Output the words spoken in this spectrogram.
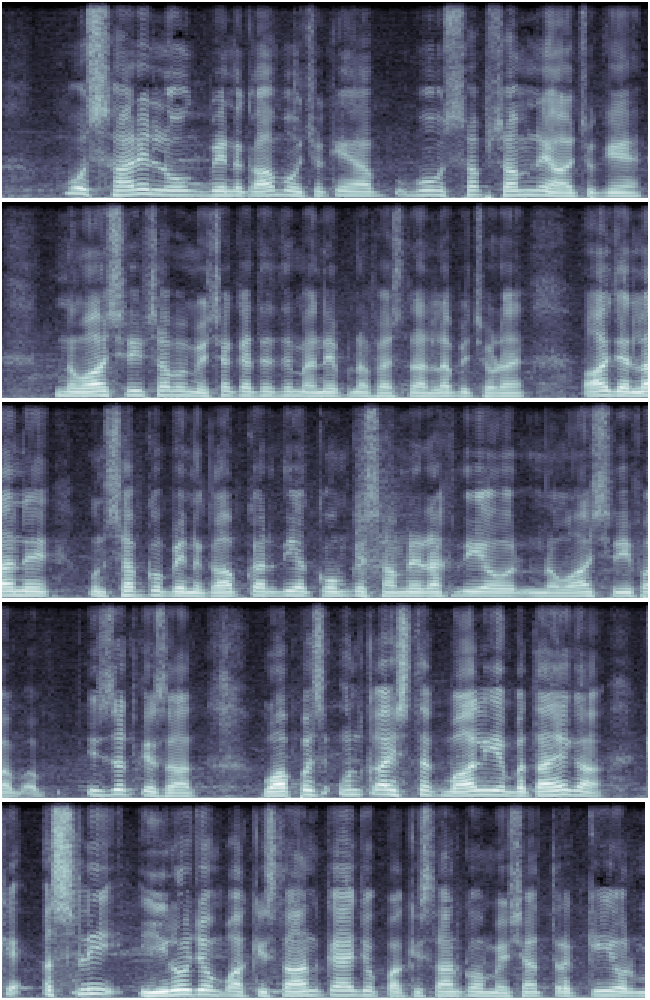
वो सारे लोग बेनकाब हो चुके हैं, अब वो सब सामने आ चुके हैं। नवाज़ शरीफ साहब हमेशा कहते थे, मैंने अपना फ़ैसला अल्लाह पे छोड़ा है। आज अल्लाह ने उन सबको बेनकाब कर दिया, कौम के सामने रख दिया और नवाज़ शरीफ अब इज़्ज़त के साथ वापस उनका इस्तकबाल ये बताएगा कि असली हीरो जो पाकिस्तान का है, जो पाकिस्तान को हमेशा तरक्की और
